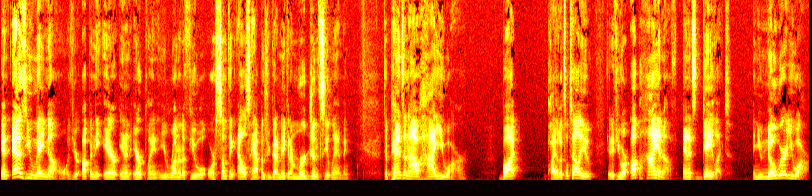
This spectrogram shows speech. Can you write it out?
And as you may know, if you're up in the air in an airplane and you run out of fuel or something else happens, you've got to make an emergency landing. Depends on how high you are, but pilots will tell you that if you are up high enough and it's daylight and you know where you are,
